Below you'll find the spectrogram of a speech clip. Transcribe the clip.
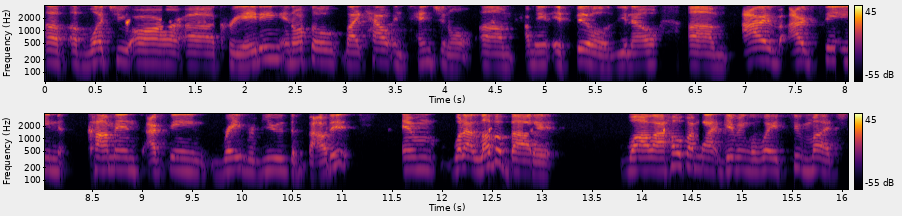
of, of what you are uh, creating and also like how intentional um, I mean it feels. You know, um, I've I've seen comments, I've seen rave reviews about it, and what I love about it, while I hope I'm not giving away too much,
